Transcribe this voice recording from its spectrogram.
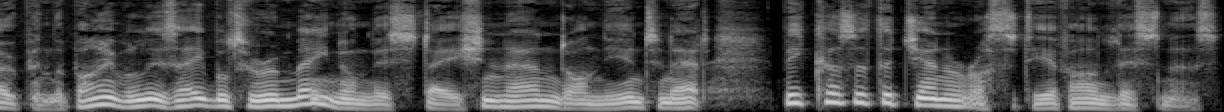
Open the Bible is able to remain on this station and on the internet because of the generosity of our listeners.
